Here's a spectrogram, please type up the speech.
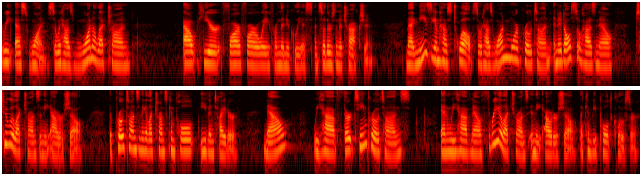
3s1. So it has one electron out here far, far away from the nucleus, and so there's an attraction. Magnesium has 12, so it has one more proton, and it also has now two electrons in the outer shell. The protons and the electrons can pull even tighter. Now we have 13 protons, and we have now three electrons in the outer shell that can be pulled closer.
